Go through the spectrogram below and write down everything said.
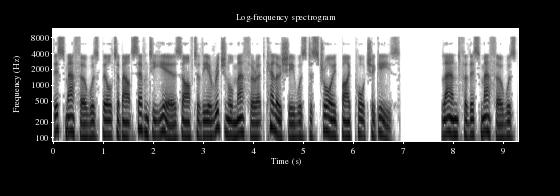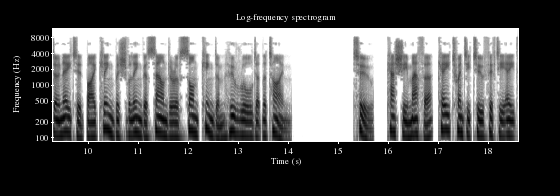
This matha was built about 70 years after the original matha at Keloshi was destroyed by Portuguese. Land for this matha was donated by King Bishvalinga Sounder of Son Kingdom who ruled at the time. 2. Kashi Matha, K2258,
